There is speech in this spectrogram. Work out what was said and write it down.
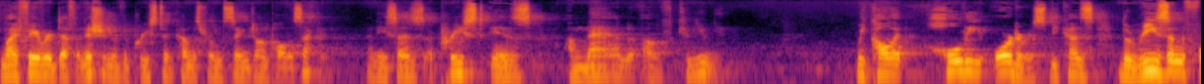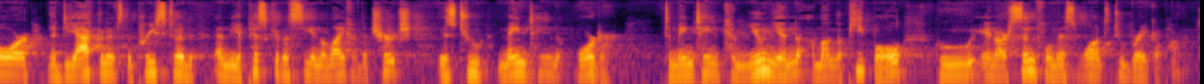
my favorite definition of the priesthood comes from St. John Paul II. And he says, A priest is a man of communion. We call it holy orders because the reason for the diaconate, the priesthood, and the episcopacy in the life of the church is to maintain order, to maintain communion among a people who, in our sinfulness, want to break apart.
